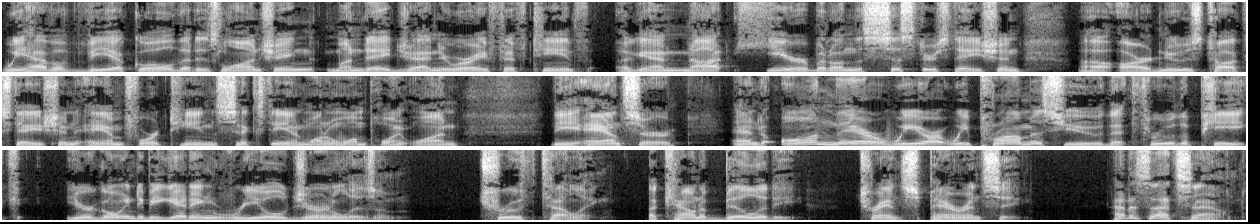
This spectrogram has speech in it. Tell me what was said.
we have a vehicle that is launching Monday, January 15th. Again, not here, but on the sister station, uh, our news talk station, AM 1460 and 101.1, The Answer. And on there, we are, we promise you that through the peak, you're going to be getting real journalism, truth telling, accountability, transparency. How does that sound?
